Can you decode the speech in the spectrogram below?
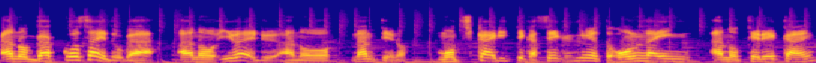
あの学校サイドがあのいわゆるあのなんていうの？持ち帰りっていうか正確に言うとオンラインあのテレカン、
